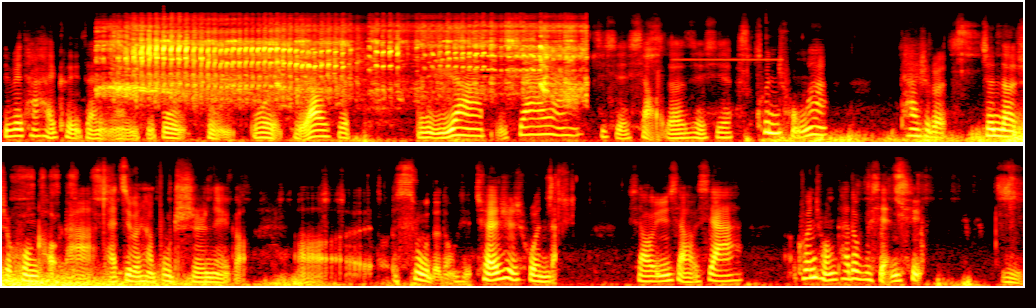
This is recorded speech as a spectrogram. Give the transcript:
因为它还可以在里面去捕捕捕，主要是捕鱼啊、捕虾呀这些小的这些昆虫啊。它是个真的是荤口的啊，它基本上不吃那个呃素的东西，全是荤的。小鱼、小虾、昆虫，它都不嫌弃。嗯。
